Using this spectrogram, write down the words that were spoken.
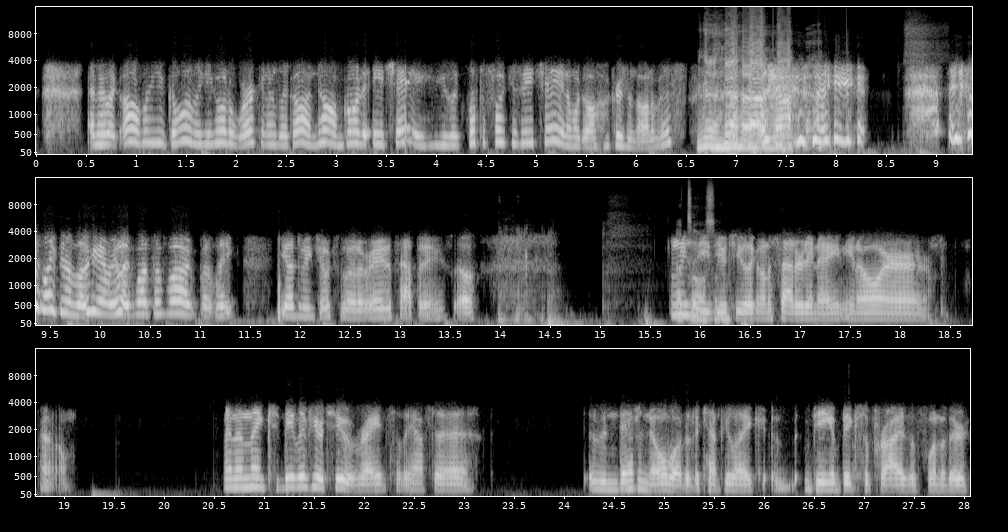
and they're like, Oh, where are you going? Like you go to work and I was like, Oh no, I'm going to HA He's like, What the fuck is HA? And I'm like, Oh, Hookers Anonymous It's just like they're looking at me like, What the fuck? But like you have to make jokes about it, right? It's happening, so it makes it awesome. easier too, like on a Saturday night, you know, or I don't know. And then like they live here too, right? So they have to and then they have to know about it. It can't be like being a big surprise if one of their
